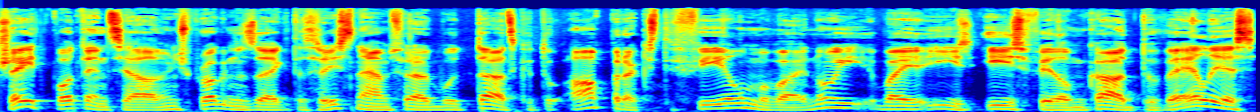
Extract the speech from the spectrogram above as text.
Šeit potenciāli viņš prognozēja, ka tas risinājums varētu būt tāds, ka tu apraksti filmu vai, nu, vai īs, īsfilmu, kādu tu vēlies,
